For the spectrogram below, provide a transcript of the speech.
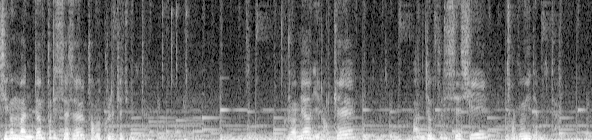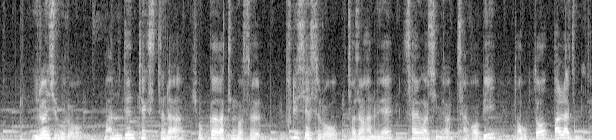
지금 만든 프리셋을 더블 클릭해 줍니다. 그러면 이렇게 만든 프리셋이 적용이 됩니다. 이런 식으로 만든 텍스트나 효과 같은 것을 프리셋으로 저장한 후에 사용하시면 작업이 더욱더 빨라집니다.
